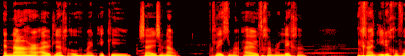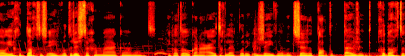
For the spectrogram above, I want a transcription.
En na haar uitleg over mijn ikkie, zei ze: Nou, kleed je maar uit, ga maar liggen. Ik ga in ieder geval je gedachten even wat rustiger maken. Want ik had ook aan haar uitgelegd dat ik 786.000 gedachten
